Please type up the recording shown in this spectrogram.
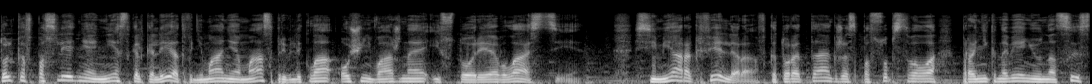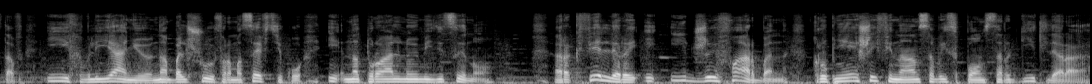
Только в последние несколько лет внимание масс привлекла очень важная история власти – Семья Рокфеллеров, которая также способствовала проникновению нацистов и их влиянию на большую фармацевтику и натуральную медицину. Рокфеллеры и Иджи Фарбен – крупнейший финансовый спонсор Гитлера.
